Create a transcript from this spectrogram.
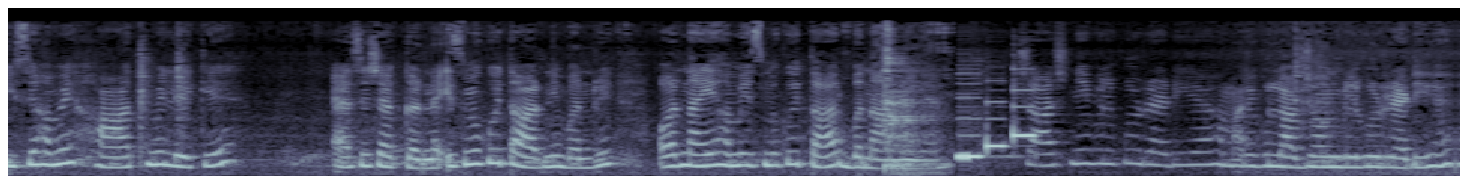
इसे हमें हाथ में लेके ऐसे चेक करना है। इसमें कोई तार नहीं बन रही और ना ही हमें इसमें कोई तार बनानी है। चाशनी बिल्कुल रेडी है। हमारे गुलाब जामुन बिल्कुल रेडी है।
